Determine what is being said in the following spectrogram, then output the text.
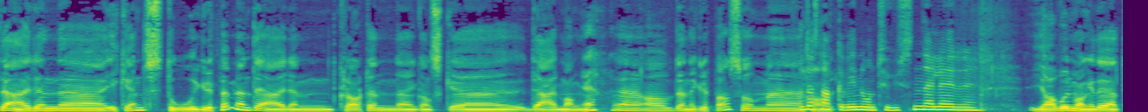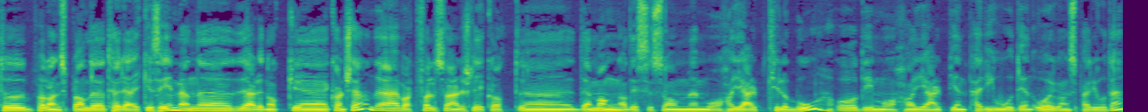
Det er en, eh, ikke en stor gruppe, men det er en, klart en eh, ganske Det er mange eh, av denne gruppa som har Og Da snakker vi noen tusen, eller? Ja, Hvor mange det er på landsplan, det tør jeg ikke si, men eh, det er det nok eh, kanskje. Det er, I hvert fall så er det slik at eh, det er mange av disse som må ha hjelp til å bo, og de må ha hjelp i en periode, en overgangsperiode.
